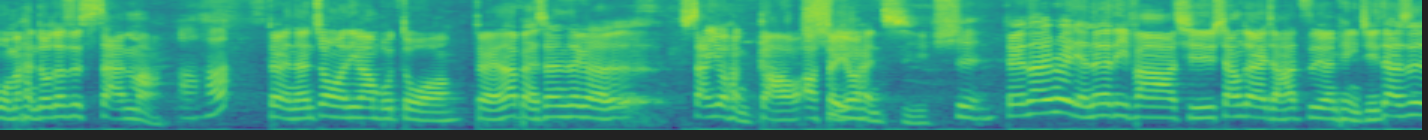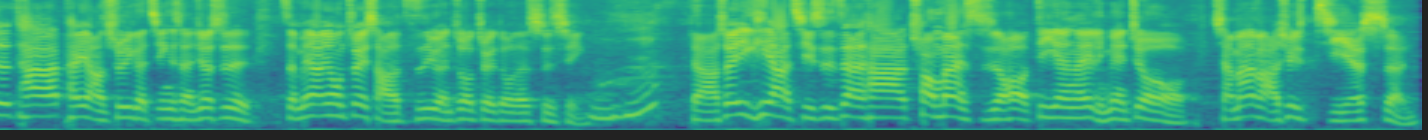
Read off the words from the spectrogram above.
我们很多都是山嘛。啊哈。对，能种的地方不多。对，那本身这个山又很高啊，水又很急。是对。那瑞典那个地方啊，其实相对来讲，它资源贫瘠，但是它培养出一个精神，就是怎么样用最少的资源做最多的事情。嗯哼。对啊，所以 IKEA 其实在它创办时候 DNA 里面就想办法去节省。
